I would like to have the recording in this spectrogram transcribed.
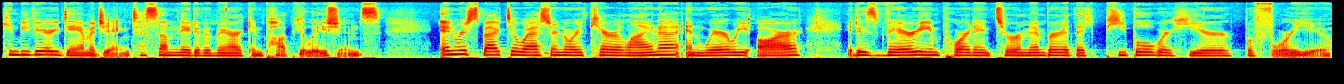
can be very damaging to some Native American populations. In respect to Western North Carolina and where we are, it is very important to remember that people were here before you.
